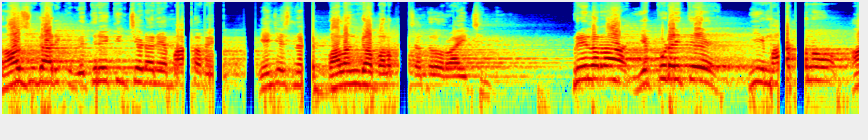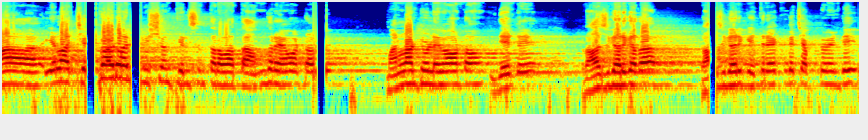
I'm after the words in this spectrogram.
రాజుగారికి వ్యతిరేకించాడు అనే మాటని ఏం చేసిందంటే బలంగా బలపరిచి అందులో రాయించింది. ప్రియులరా ఎప్పుడైతే ఈ మాటను ఇలా చెప్పాడు అనే విషయం తెలిసిన తర్వాత అందరూ ఏమంటారు? మనలాంటి వాళ్ళు ఏమంటాం ఇదేంటి? రాజుగారు కదా. రాజుగారికి వ్యతిరేకంగా చెప్పడం ఏంటి?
